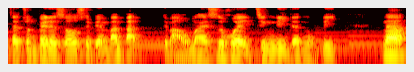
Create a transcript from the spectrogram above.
在准备的时候随便办办，对吧？我们还是会尽力的努力。那。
